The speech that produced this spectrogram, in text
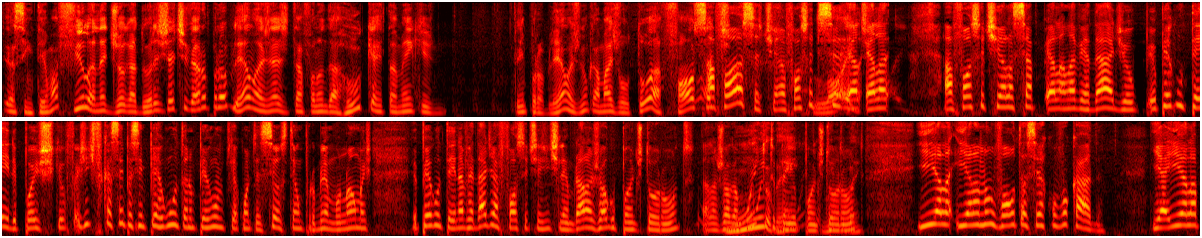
E, assim, tem uma fila né, de jogadores que já tiveram problemas, né? A gente está falando da Hooker também, que tem problemas, nunca mais voltou? A Fawcett? A Fawcett, a Fawcett, ela, ela, a Fawcett, ela, ela na verdade, eu, eu perguntei depois, que eu, a gente fica sempre assim, pergunta, não pergunta o que aconteceu, se tem um problema ou não, mas eu perguntei, na verdade a Fawcett, se a gente lembrar, ela joga o PAN de Toronto, ela joga muito, muito bem, bem, o PAN de Toronto, e ela, e ela não volta a ser convocada. E aí ela,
